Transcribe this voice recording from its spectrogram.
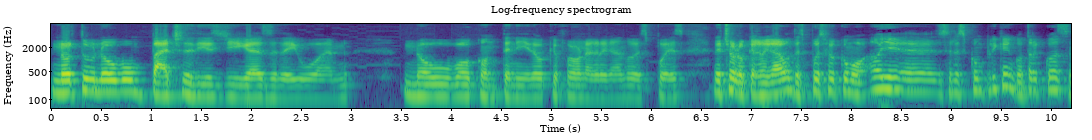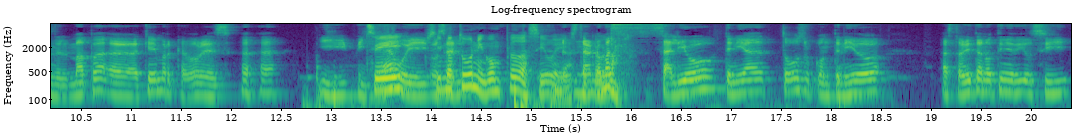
No, tu- no hubo un patch de 10 gigas de Day One. No hubo contenido que fueron agregando después. De hecho, lo que agregaron después fue como, oye, eh, se les complica encontrar cosas en el mapa. eh, aquí hay marcadores. y, y Sí, ya. O sí, sea, no tuvo ningún pedo así, güey. na- está na- cabrón. nomás salió, tenía todo su contenido. Hasta ahorita no tiene DLC.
